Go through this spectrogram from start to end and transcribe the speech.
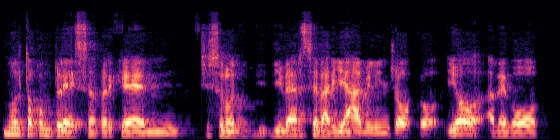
molto complessa perché mh, ci sono diverse variabili in gioco. Io avevo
